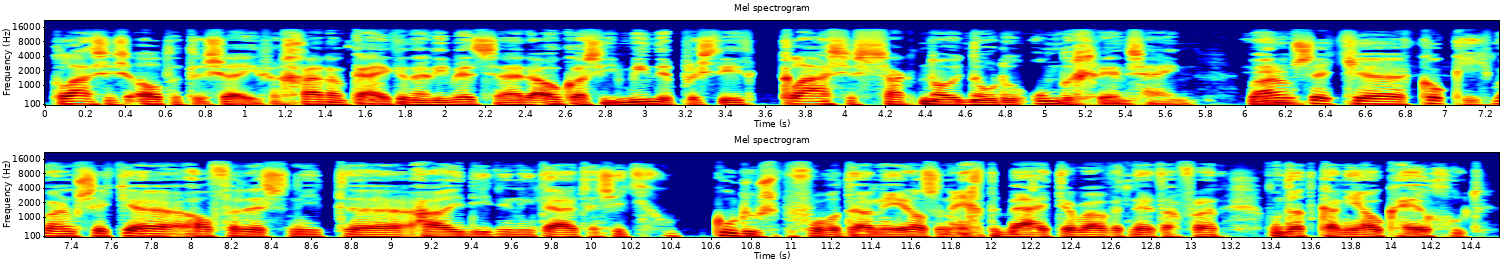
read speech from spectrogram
Klaas is altijd de zeven. Ga dan kijken naar die wedstrijden, ook als hij minder presteert. Klaas zakt nooit door de ondergrens heen. Waarom zet je Kokkie? Waarom zet je uh, Alvarez niet, uh, haal je die er niet uit... en zet je Kudus bijvoorbeeld daar neer als een echte bijter... waar we het net over hadden? Want dat kan hij ook heel goed.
